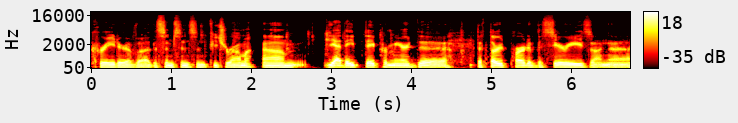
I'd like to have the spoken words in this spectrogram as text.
creator of uh, The Simpsons and Futurama. Um, yeah, they they premiered the the third part of the series on uh,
